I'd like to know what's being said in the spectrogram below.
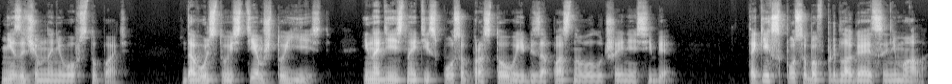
незачем на него вступать. Довольствуясь тем, что есть, и надеясь найти способ простого и безопасного улучшения себя. Таких способов предлагается немало.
